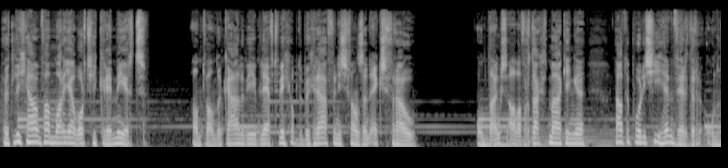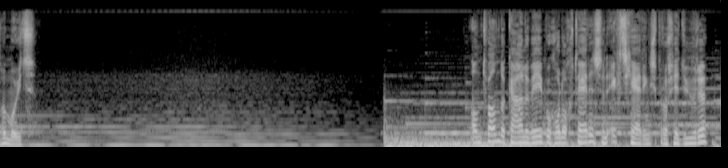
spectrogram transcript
Het lichaam van Maria wordt gecremeerd. Antoine de Kaluwe blijft weg op de begrafenis van zijn ex-vrouw. Ondanks alle verdachtmakingen laat de politie hem verder ongemoeid. Antoine de Kaluwe begon nog tijdens zijn echtscheidingsprocedure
